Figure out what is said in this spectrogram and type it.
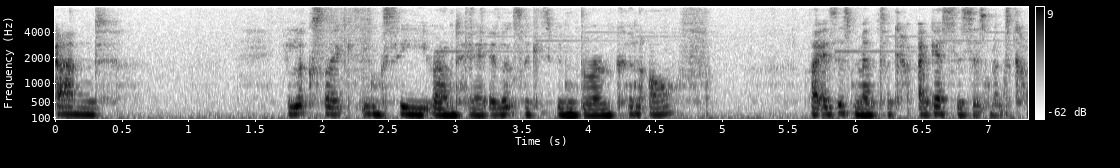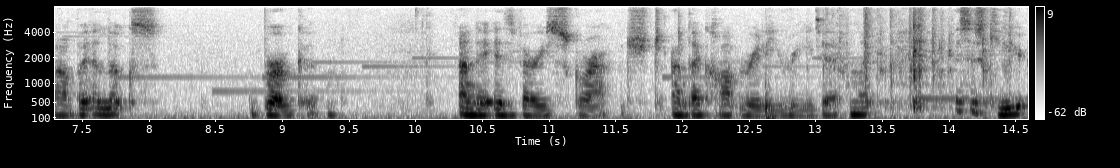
And it looks like, you can see around here, it looks like it's been broken off. Like, is this meant to, I guess this is meant to come out, but it looks broken. And it is very scratched and I can't really read it. I'm like, this is cute.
